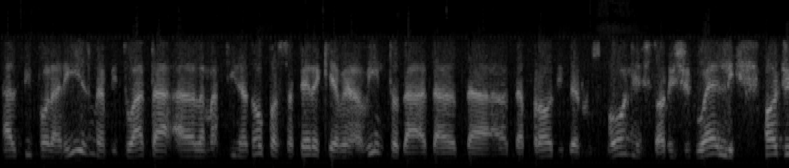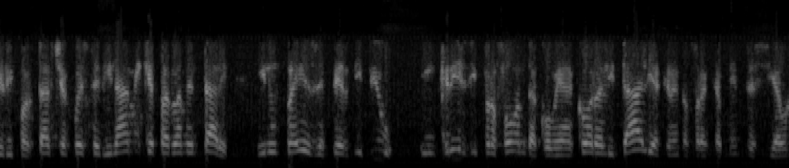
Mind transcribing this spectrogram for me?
al bipolarismo, è abituata alla mattina dopo a sapere chi aveva vinto da, da- da- da Prodi, Berlusconi, storici duelli, oggi riportarci a queste dinamiche parlamentari in un paese per di più in crisi profonda come ancora l'Italia, credo francamente sia un,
